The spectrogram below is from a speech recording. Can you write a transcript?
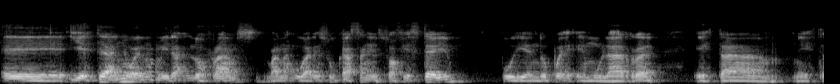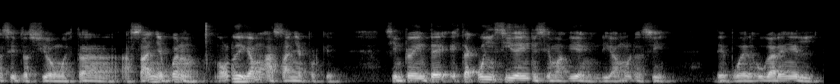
Eh, y este año, bueno, mira, los Rams van a jugar en su casa en el Sophie Stadium, pudiendo pues emular esta, esta situación o esta hazaña. Bueno, no lo digamos hazaña porque simplemente esta coincidencia más bien, digámoslo así, de poder jugar en el,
